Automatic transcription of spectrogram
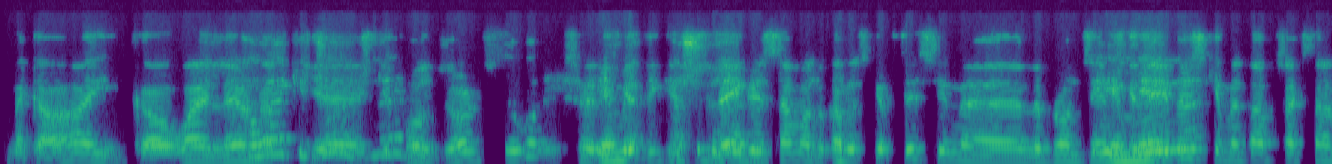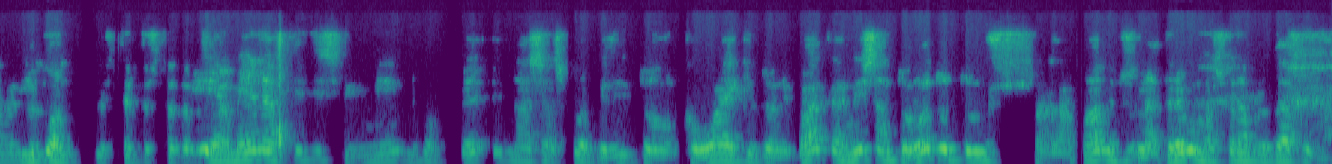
Με Καουάι, Καουάι Λέοναρτ Καουάι και και, George, και ναι, Paul ρε. George. Εγώ, Ξέρεις, Εμέ- γιατί και να σου στους πω κάτι. Lakers, άμα το καλοσκεφτείς, είναι LeBron James και Εμένα- Davis και μετά ψάξεις να βρεις Λοιπόν, τους τρίτους τέταρτους. εμένα αυτή τη στιγμή, λοιπόν, ε, να σας πω, επειδή τον Καουάι και τον Ιμπάκα, εμείς σαν το Ρόντο τους αγαπάμε, τους λατρεύουμε, μας φέραν πρωτάθλημα.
